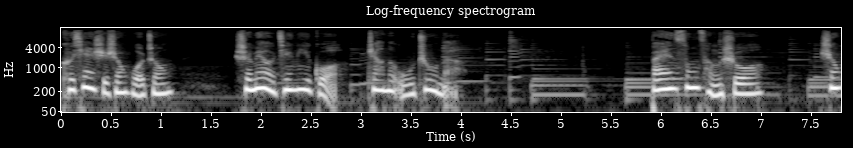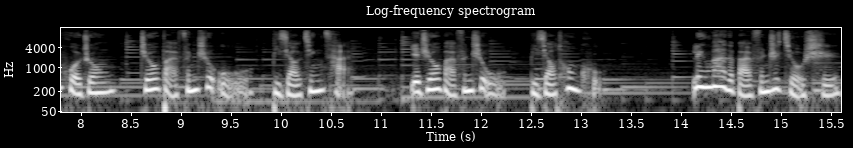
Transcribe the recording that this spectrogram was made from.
可现实生活中，谁没有经历过这样的无助呢？白岩松曾说：“生活中只有百分之五比较精彩，也只有百分之五比较痛苦，另外的百分之九十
